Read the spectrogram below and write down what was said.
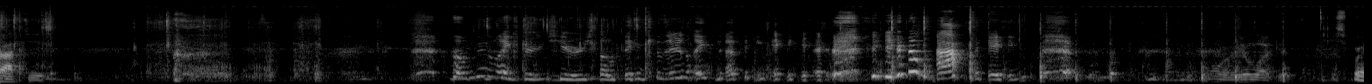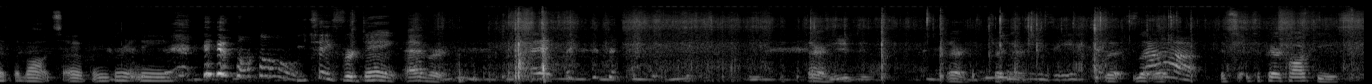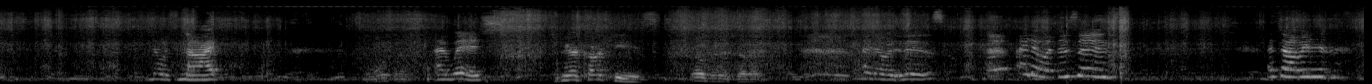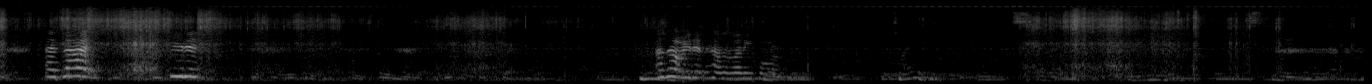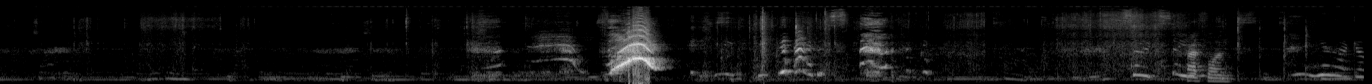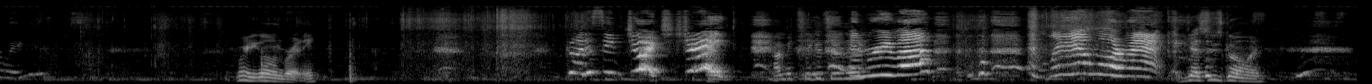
crafted. I'm gonna like hurt you or something because there's like nothing in here. You're laughing. Oh, you'll like it. Spread the box open, Brittni. It won't. You take for dang ever. There, Easy. there, it's right there. Easy. Look, look, look. It's, it's a pair of car keys. No, it's not. I wish. It's a pair of car keys. Oh, it's. I know what it is. I know what this is. I thought we didn't. I thought we didn't. I thought we didn't have the money for it. Have fun. You're not going. Where are you going, Brittni? Going to see George Strait How many tickets are there? and? Reba and Lee Ann Womack. Guess who's going?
